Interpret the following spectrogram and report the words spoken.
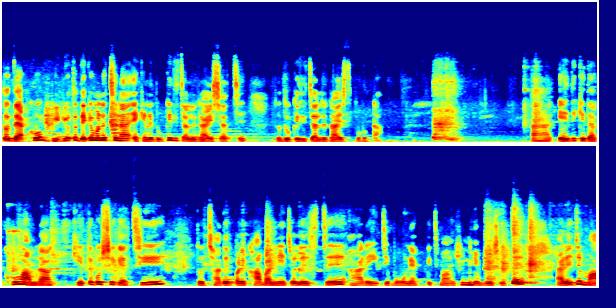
তো দেখো ভিডিও তো দেখে মনে হচ্ছে না, এখানে দু কেজি চালের রাইস আছে। তো দু কেজি চালের রাইস পুরোটা। আর এদিকে দেখো, আমরা খেতে বসে গেছি। তো ছাদের পরে খাবার নিয়ে চলে এসছে। আর এই যে বোন এক পিস মাংস নিয়ে বসেছে। আর এই যে মা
